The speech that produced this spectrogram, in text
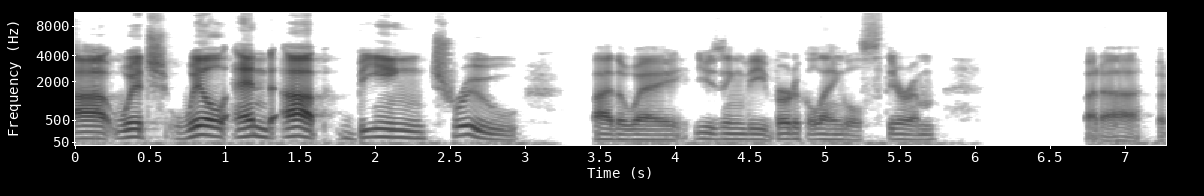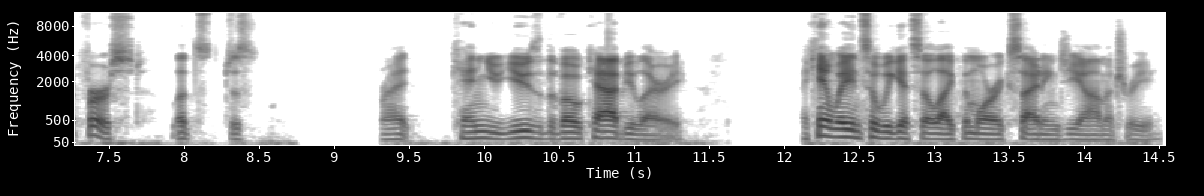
uh, which will end up being true, by the way, using the vertical angles theorem. But uh, but first, let's just right. Can you use the vocabulary? I can't wait until we get to like the more exciting geometry.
